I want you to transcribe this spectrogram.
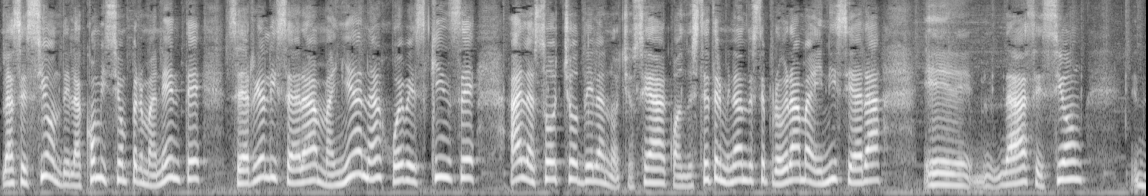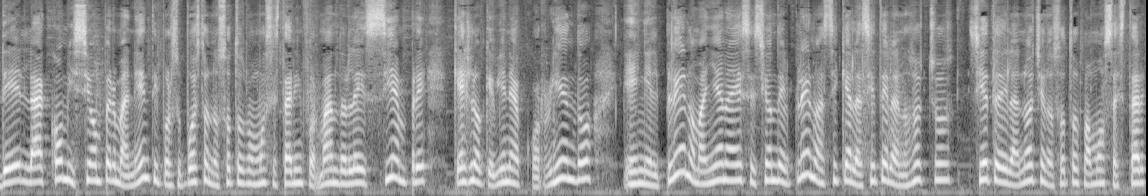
la sesión de la comisión permanente se realizará mañana, jueves 15, a las 8 de la noche. O sea, cuando esté terminando este programa, iniciará eh, la sesión de la comisión permanente y por supuesto nosotros vamos a estar informándoles siempre qué es lo que viene ocurriendo en el pleno. Mañana es sesión del pleno, así que a las 7 de la noche, 7 de la noche nosotros vamos a estar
